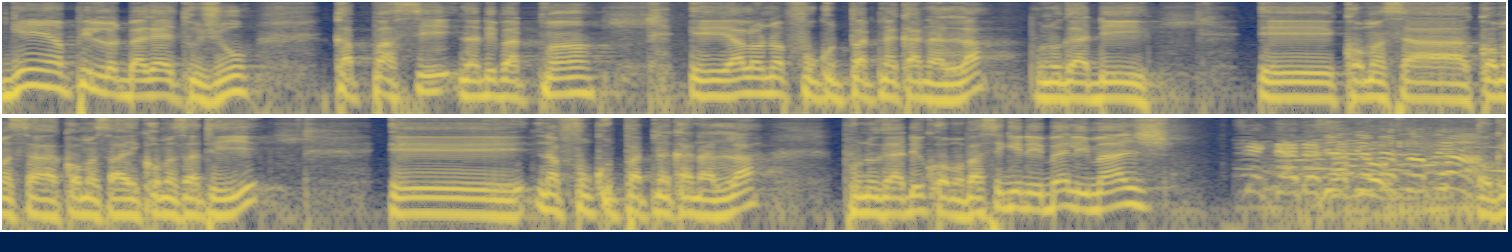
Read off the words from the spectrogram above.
il y a un pile l'autre bagaille toujours, qui a passé dans le département. Et alors, nous avons beaucoup de pattes dans le canal là, pour nous regarder et comment ça, comment ça, comment ça, comment ça Et nous avons beaucoup de pattes dans le canal là, pour nous regarder comment? Parce qu'il y a des belles images. Ok?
